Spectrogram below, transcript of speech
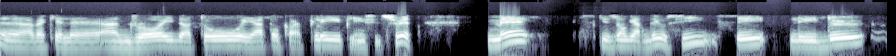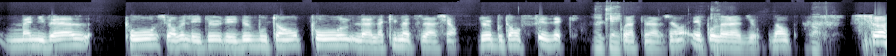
euh, avec le Android Auto et Apple CarPlay, puis ainsi de suite. Mais ce qu'ils ont gardé aussi, c'est les deux manivelles pour, si on veut, les deux, les deux boutons pour la, la climatisation. Deux boutons physiques pour la climatisation et pour la radio. Donc, Bon. ça,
